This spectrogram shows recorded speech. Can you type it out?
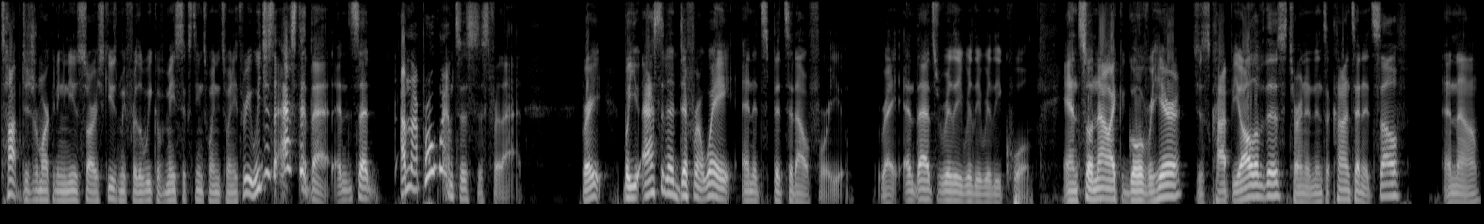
top digital marketing news, sorry, excuse me, for the week of May 16, 2023. We just asked it that and it said, I'm not programmed to assist for that. Right. But you asked it in a different way and it spits it out for you. Right. And that's really, really, really cool. And so now I could go over here, just copy all of this, turn it into content itself. And now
